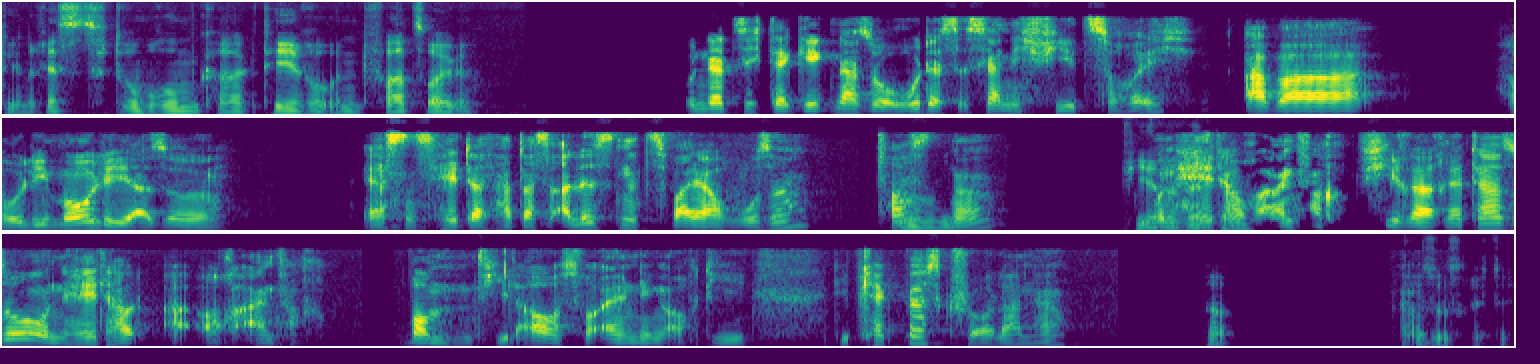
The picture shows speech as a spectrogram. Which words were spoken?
den Rest drumherum, Charaktere und Fahrzeuge. Wundert sich der Gegner so, oh, das ist ja nicht viel Zeug, aber holy moly, also erstens hält das, hat das alles eine Zweierhose, fast, mhm. ne? Vierer und hält Retter. auch einfach Vierer Retter so und hält halt auch einfach Bomben viel aus. Vor allen Dingen auch die, die Blackburst Crawler, ne? Ja, das ist richtig.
